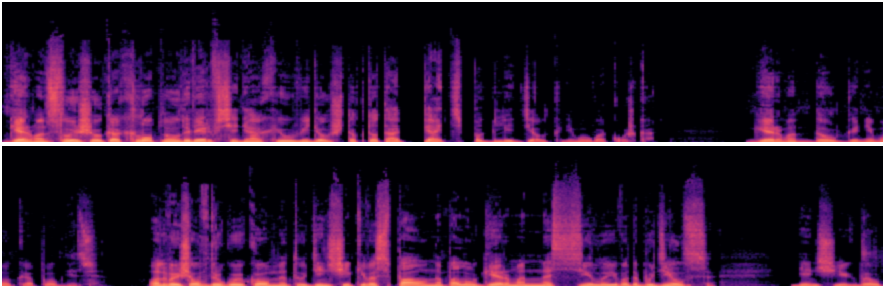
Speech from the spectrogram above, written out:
Герман слышал, как хлопнула дверь в сенях и увидел, что кто-то опять поглядел к нему в окошко. Герман долго не мог опомниться. Он вышел в другую комнату, денщик его спал на полу, Герман на силу его добудился. Денщик был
